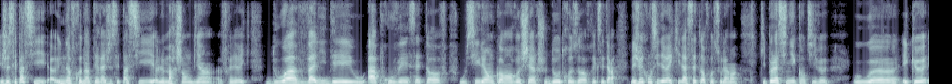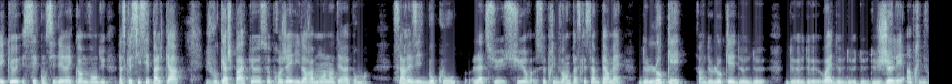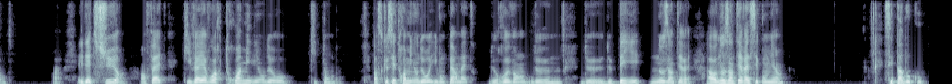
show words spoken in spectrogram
je ne sais pas si une offre d'intérêt, je ne sais pas si le marchand de biens, Frédéric, doit valider ou approuver cette offre, ou s'il est encore en recherche d'autres offres, etc. Mais je vais considérer qu'il a cette offre sous la main, qu'il peut la signer quand il veut, ou euh, et que et que c'est considéré comme vendu. Parce que si c'est pas le cas, je vous cache pas que ce projet il aura moins d'intérêt pour moi. Ça réside beaucoup là-dessus sur ce prix de vente parce que ça me permet de loquer, enfin de loquer, de de de, de ouais de, de, de, geler un prix de vente. Voilà. Et d'être sûr en fait qu'il va y avoir 3 millions d'euros qui tombent. Parce que ces 3 millions d'euros, ils vont permettre de revendre, de, de, de payer nos intérêts. Alors nos intérêts, c'est combien? C'est pas beaucoup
